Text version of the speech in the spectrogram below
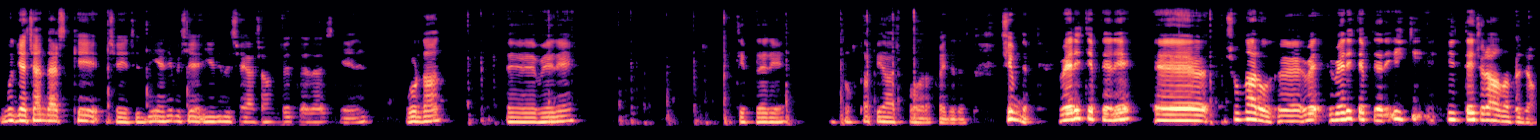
bu geçen derski şey için yeni bir şey yeni bir şey açalım. CTRL diyelim. Buradan e, veri tipleri nokta PHP olarak kaydedin. Şimdi veri tipleri e, şunlar e, ve veri tipleri ilk integer'ı anlatacağım.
